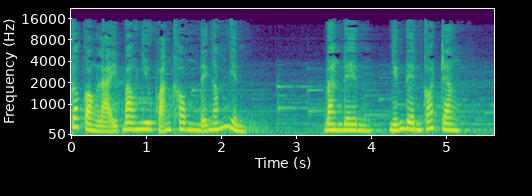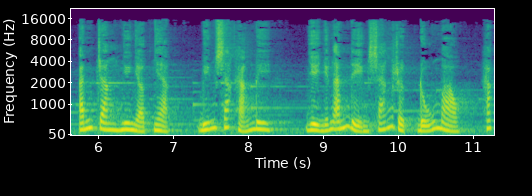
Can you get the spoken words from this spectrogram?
Có còn lại bao nhiêu khoảng không để ngắm nhìn. Ban đêm, những đêm có trăng, ánh trăng như nhợt nhạt, biến sắc hẳn đi vì những ánh điện sáng rực đủ màu hắt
